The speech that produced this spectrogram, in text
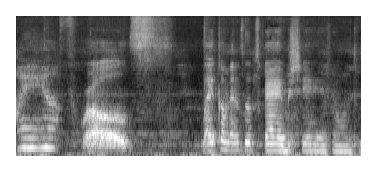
Bye, girls. Like, comment, subscribe, share if you want to.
